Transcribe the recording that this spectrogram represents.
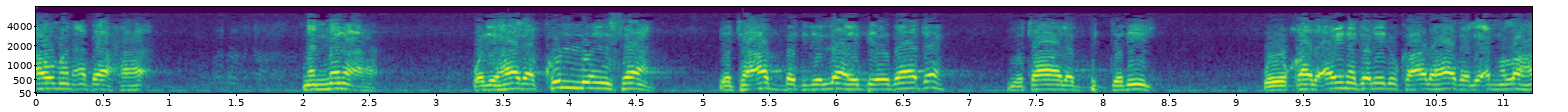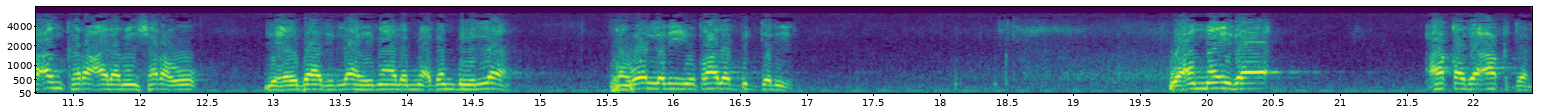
أو من أباحها؟ من منعها. ولهذا كل إنسان يتعبد لله بعبادة يطالب بالدليل ويقال أين دليلك على هذا؟ لأن الله أنكر على من شرعوا لعباد الله ما لم يأذن به الله فهو الذي يطالب بالدليل. وأما إذا عقد عقدا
